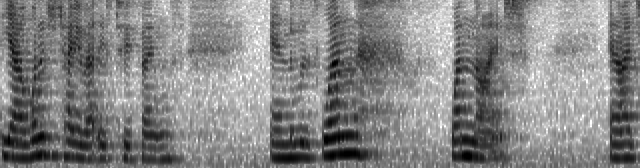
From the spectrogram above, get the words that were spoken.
yeah, I wanted to tell you about these two things. And there was one, one night and I'd,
